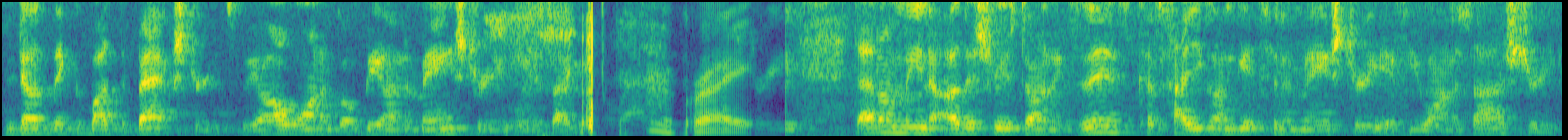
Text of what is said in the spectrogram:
and don't think about the back streets. We all want to go be on the main street, which is like right. That don't mean the other streets don't exist. Because how you gonna get to the main street if you on a side street?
